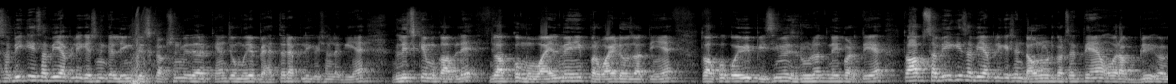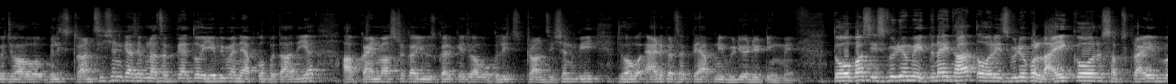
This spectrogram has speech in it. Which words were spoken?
सभी की सभी एप्लीकेशन के लिंक डिस्क्रिप्शन में दे रखे हैं, जो मुझे बेहतर एप्लीकेशन लगी है ग्लिच के मुकाबले, जो आपको मोबाइल में ही प्रोवाइड हो जाती हैं। तो आपको कोई भी पीसी में ज़रूरत नहीं पड़ती है। तो आप सभी की सभी एप्लीकेशन डाउनलोड कर सकते हैं और आप जो है वो ग्लिच ट्रांसिशन कैसे बना सकते हैं तो ये भी मैंने आपको बता दिया। आप काइंड मास्टर का यूज़ करके जो है वो ग्लिच ट्रांसिशन भी जो है वो ऐड कर सकते हैं अपनी वीडियो एडिटिंग में। तो बस इस वीडियो में इतना ही था। तो और इस वीडियो को लाइक और सब्सक्राइब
